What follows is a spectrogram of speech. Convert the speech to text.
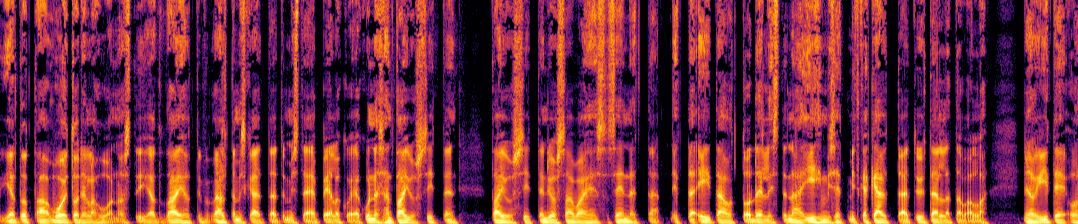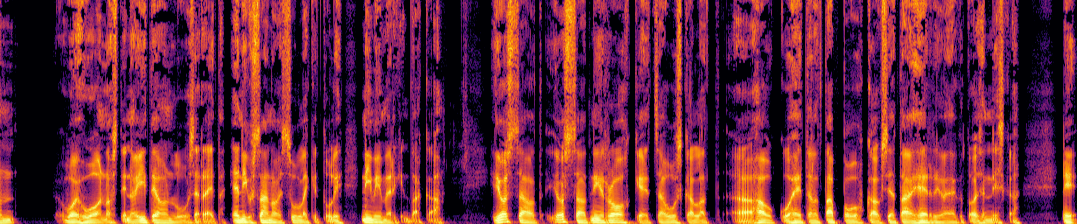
ja tota, voi todella huonosti ja tota, aiheutti välttämiskäyttäytymistä ja pelkoja, kunnes hän tajusi sitten, tajus sitten jossain vaiheessa sen, että, että ei tämä ole todellista. Nämä ihmiset, mitkä käyttäytyy tällä tavalla, ne on itse on, voi huonosti, ne on itse on luusereita. Ja niin kuin sanoit, sullekin tuli nimimerkin takaa. Jos sä oot, jos sä oot niin rohkea, että sä uskallat äh, haukkua, heitellä tappouhkauksia tai herjoja joku toisen niskaan, niin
